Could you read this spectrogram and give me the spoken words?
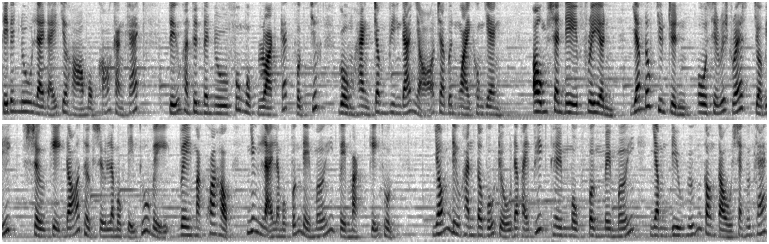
thì Bennu lại đẩy cho họ một khó khăn khác. Tiểu hành tinh Bennu phun một loạt các vật chất gồm hàng trăm viên đá nhỏ ra bên ngoài không gian. Ông Sandy Freehan, giám đốc chương trình Osiris-Rex cho biết sự kiện đó thực sự là một điểm thú vị về mặt khoa học nhưng lại là một vấn đề mới về mặt kỹ thuật. Nhóm điều hành tàu vũ trụ đã phải viết thêm một phần mềm mới nhằm điều hướng con tàu sang hướng khác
